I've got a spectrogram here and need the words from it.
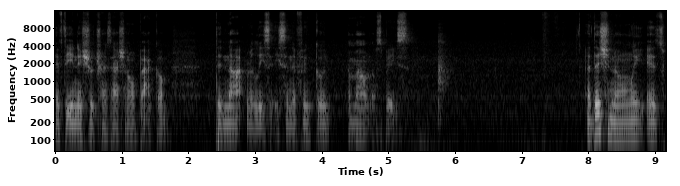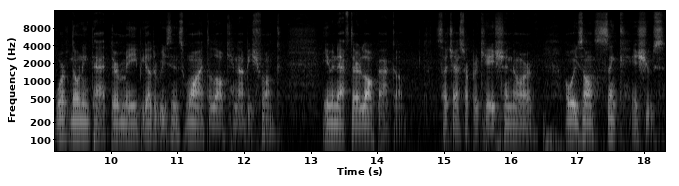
if the initial transactional backup did not release a significant amount of space. Additionally, it's worth noting that there may be other reasons why the log cannot be shrunk, even after log backup, such as replication or always on sync issues.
